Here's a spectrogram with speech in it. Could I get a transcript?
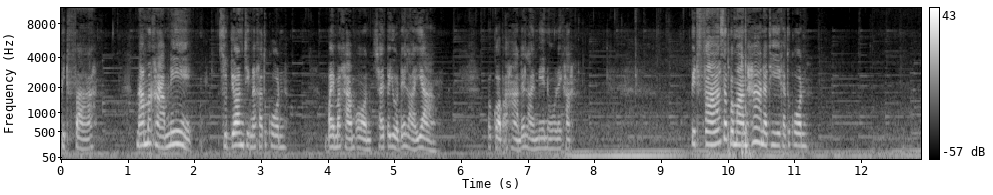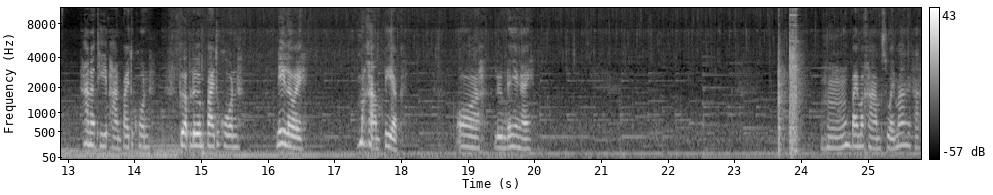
ปิดฝา น้ำมะขามนี่สุดยอดจริงนะคะทุกคน ใบมะขามอ่อนใช้ประโยชน์ได้หลายอย่าง ประกอบอาหารได้หลายเมนูเลยค่ะ ปิดฝาสักประมาณ 5 นาทีค่ะทุกคน 5 นาทีผ่านไปทุกคน เกือบลืมไปทุกคน นี่เลย มะขามเปียกอ๋อลืมได้ยังไงหือใบมะขามสวยมากเลยค่ะ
